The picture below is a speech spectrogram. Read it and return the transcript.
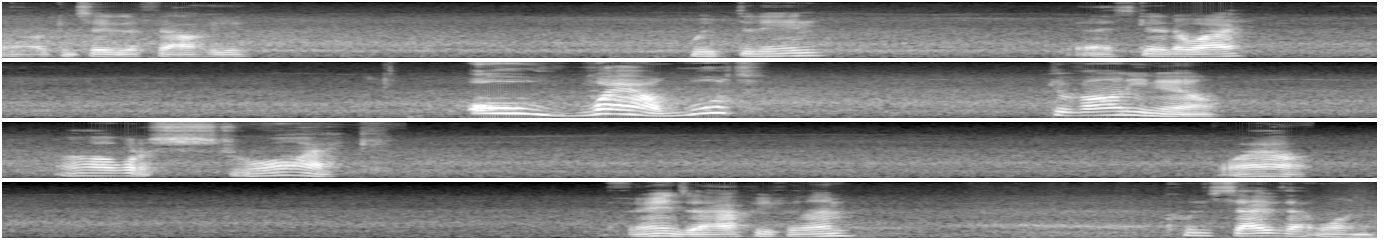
Oh, I conceded a foul here. Whipped it in. Yeah, let's get it away. Oh, wow, what? Cavani now. Oh, what a strike. Wow. Fans are happy for them. Couldn't save that one.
